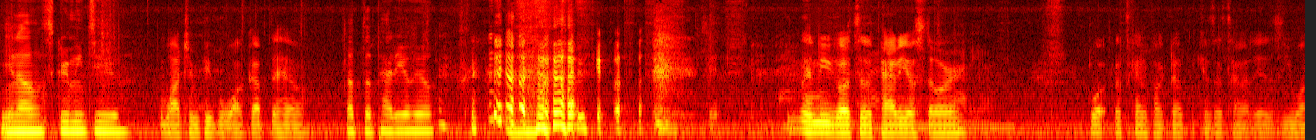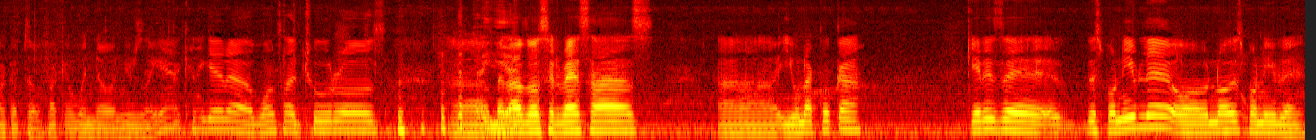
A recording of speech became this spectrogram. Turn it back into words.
You know, screaming to watching people walk up the hill. up the patio hill. Then you go to the patio store. Patio. Well, that's kind of fucked up because that's how it is. You walk up to a fucking window and you're just like, yeah, can I get uh, one side churros, uh, me Yeah. das dos cervezas uh, y una coca? ¿Quieres eh, disponible o no disponible?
